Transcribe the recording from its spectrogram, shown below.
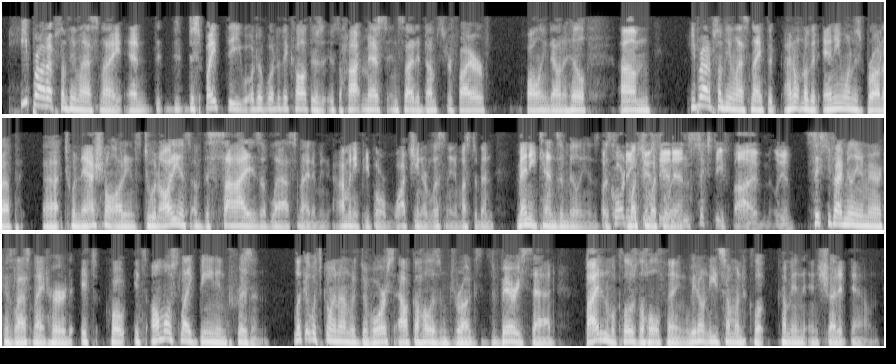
he brought up something last night, and d- d- despite the what, do- what do they call it? There's it's a hot mess inside a dumpster fire falling down a hill. Um, he brought up something last night that I don't know that anyone has brought up uh, to a national audience, to an audience of the size of last night. I mean, how many people are watching or listening? It must have been many tens of millions. According much, to much. CNN, 65 million. 65 million Americans last night heard it's quote it's almost like being in prison. Look at what's going on with divorce, alcoholism, drugs. It's very sad. Biden will close the whole thing. We don't need someone to clo- come in and shut it down.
